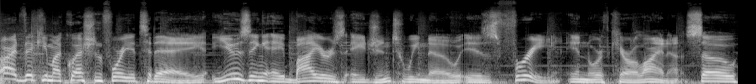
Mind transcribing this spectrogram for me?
All right, Vicki, my question for you today. Using a buyer's agent, we know, is free in North Carolina. So,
